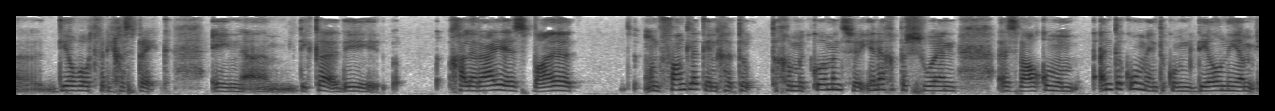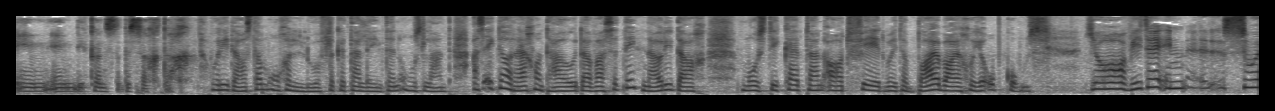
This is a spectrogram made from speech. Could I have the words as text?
uh, deel word van die gesprek. En um die die galery is baie ontvanklik en gemoedkomend so enige persoon is welkom om in te kom en te kom deelneem en en die kunste besigtig. Hoorie daar staan ongelooflike talente in ons land. As ek nou reg onthou, dan was dit net nou die dag mos die Cape Town Art Fair met 'n baie baie goeie opkoms. Ja, weet jy en eh, so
